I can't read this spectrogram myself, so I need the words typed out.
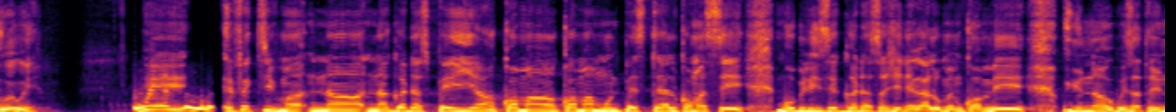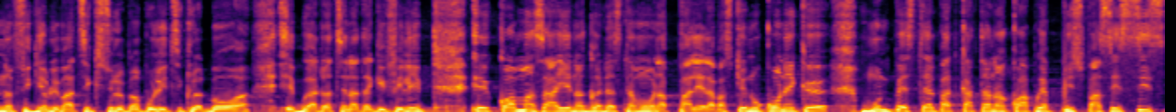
Oui, oui. Effectivement, dans le Godas pays, hein, comment, comment Moun Pestel commence à mobiliser Godas en général ou même comme une représentant une figure emblématique sur le plan politique, l'autre bord, hein, et Bradot Sénateur Philippe, et comment ça y est dans Godas dans on a parlé là, parce que nous connaissons que Moun Pestel pas de 4 ans encore après plus passer 6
